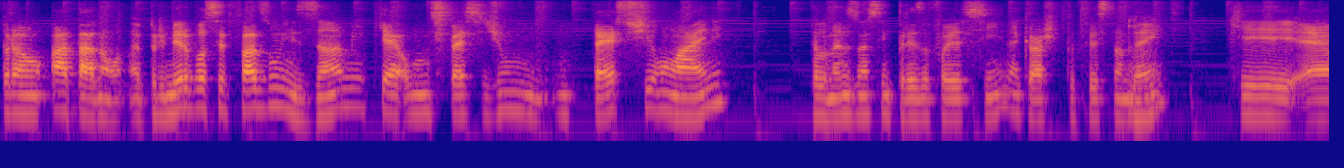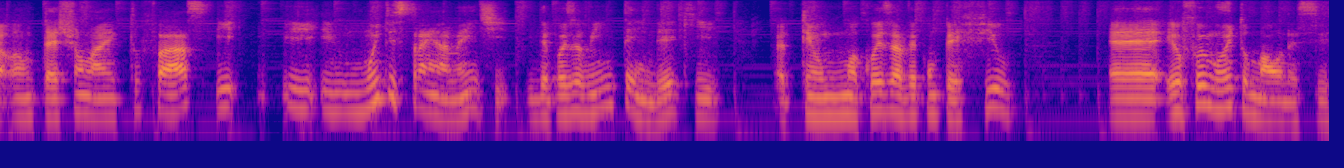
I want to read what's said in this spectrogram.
para um... Ah, tá, não. É, primeiro você faz um exame que é uma espécie de um, um, teste online. Pelo menos nessa empresa foi assim, né? Que eu acho que tu fez também. Uhum. Que é um teste online que tu faz. E, e, e, muito estranhamente, depois eu vim entender que é, tem alguma coisa a ver com perfil. É, eu fui muito mal nesse,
